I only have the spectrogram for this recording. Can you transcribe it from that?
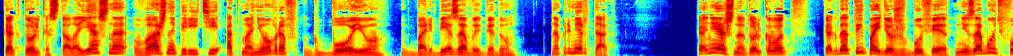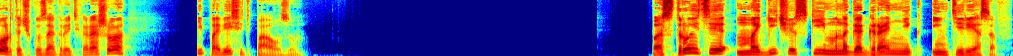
Как только стало ясно, важно перейти от маневров к бою, к борьбе за выгоду. Например, так. «Конечно, только вот, когда ты пойдешь в буфет, не забудь форточку закрыть, хорошо?» И повесить паузу. Постройте магический многогранник интересов.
